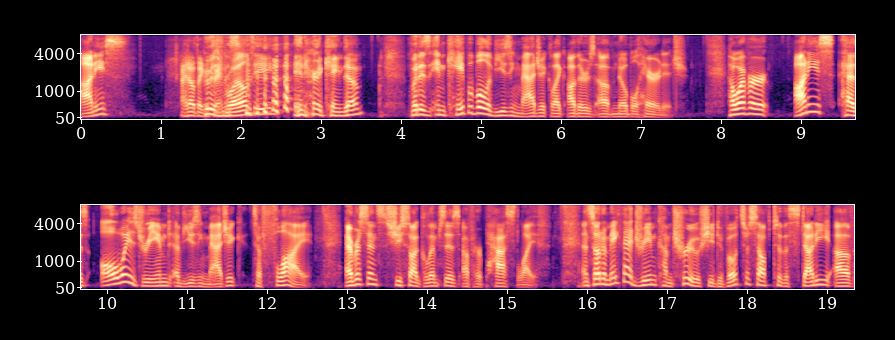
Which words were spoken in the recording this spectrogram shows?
Anis, I don't think who's royalty in her kingdom, but is incapable of using magic like others of noble heritage. However, Anis has always dreamed of using magic to fly ever since she saw glimpses of her past life. And so, to make that dream come true, she devotes herself to the study of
